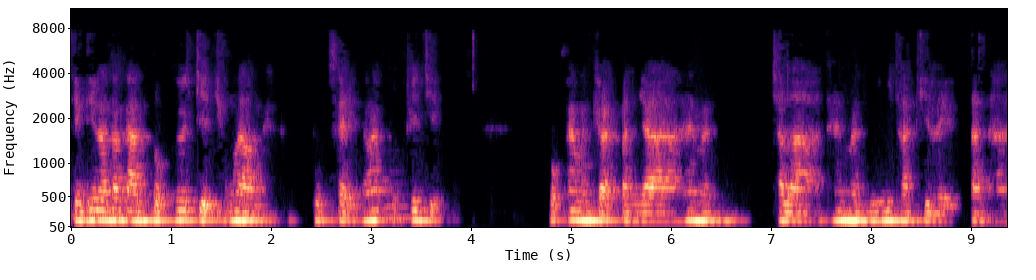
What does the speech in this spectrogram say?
สิ่งที่เราต้องการปลุกคือจิตของเราเนี่ยปลุกเสกต้องปลุกที่จิตปลุกให้มันเกิดปัญญาให้มันฉลาดให้มันมีวิธานกิเลสตัณหา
